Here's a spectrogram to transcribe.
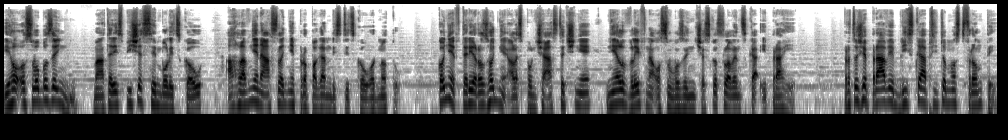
Jeho osvobození má tedy spíše symbolickou a hlavně následně propagandistickou hodnotu. Koněv tedy rozhodně, alespoň částečně, měl vliv na osvobození Československa i Prahy. Protože právě blízká přítomnost fronty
